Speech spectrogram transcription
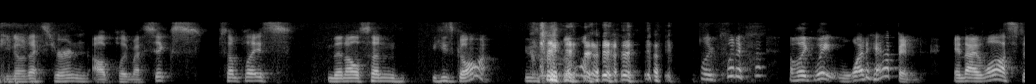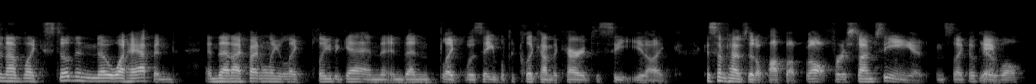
you know, next turn I'll play my six someplace, and then all of a sudden he's gone. He's gone. like what I'm like, wait, what happened? And I lost and I'm like still didn't know what happened. And then I finally like played again and then like was able to click on the card to see, you know, like because sometimes it'll pop up, well, first time seeing it. And it's like, okay, Yeah. well,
